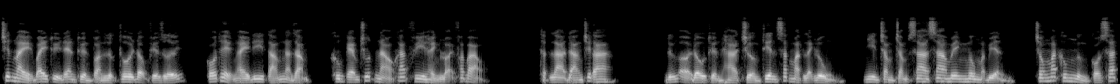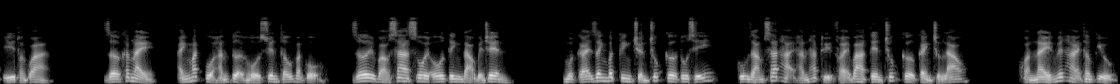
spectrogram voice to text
Chiếc này bay thủy đen thuyền toàn lực thôi động phía dưới, có thể ngày đi tám ngàn dặm, không kém chút nào khác phi hành loại pháp bảo. Thật là đáng chết ta đứng ở đầu thuyền hà trường thiên sắc mặt lạnh lùng, nhìn chằm chằm xa xa mênh mông mặt biển, trong mắt không ngừng có sát ý thoáng qua. Giờ khắc này, ánh mắt của hắn tựa hồ xuyên thấu vào cổ, rơi vào xa xôi ô tinh đảo bên trên. Một cái danh bất kinh truyền trúc cơ tu sĩ, cũng dám sát hại hắn hát thủy phái ba tên trúc cơ cảnh trưởng lão. Khoản này huyết hải thâm cửu,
